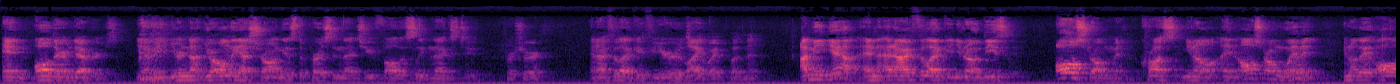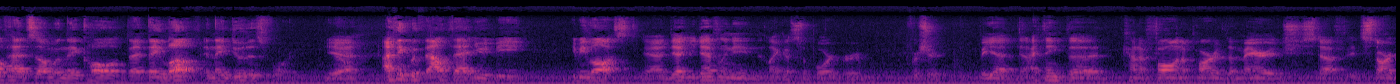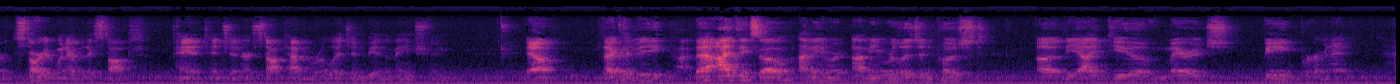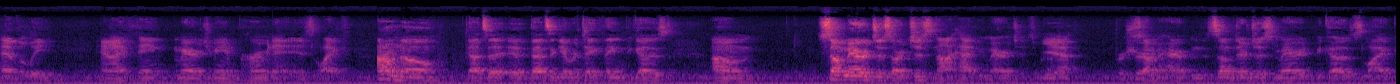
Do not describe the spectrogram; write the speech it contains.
in all their endeavors. You know I mean? You're not, you're only as strong as the person that you fall asleep next to. For sure. And I feel like if you're That's like, way of putting it. I mean, yeah, and, and I feel like you know these all strong men across, you know, and all strong women, you know, they all have had someone they call that they love and they do this for. Yeah. know? I think without that, you'd be you'd be lost Yeah, you definitely need like a support group. for sure. But yeah, I think the kind of falling apart of the marriage stuff it started started whenever they stopped paying attention or stopped having religion being the mainstream. Yeah, that That could could- be. I- That I think so. I mean, re- I mean, religion pushed uh, the idea of marriage being permanent heavily, and I think marriage being permanent is like I don't know. That's a that's a give or take thing because um, some marriages are just not happy marriages. bro. Yeah, for sure. Some har- some they're just married because like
